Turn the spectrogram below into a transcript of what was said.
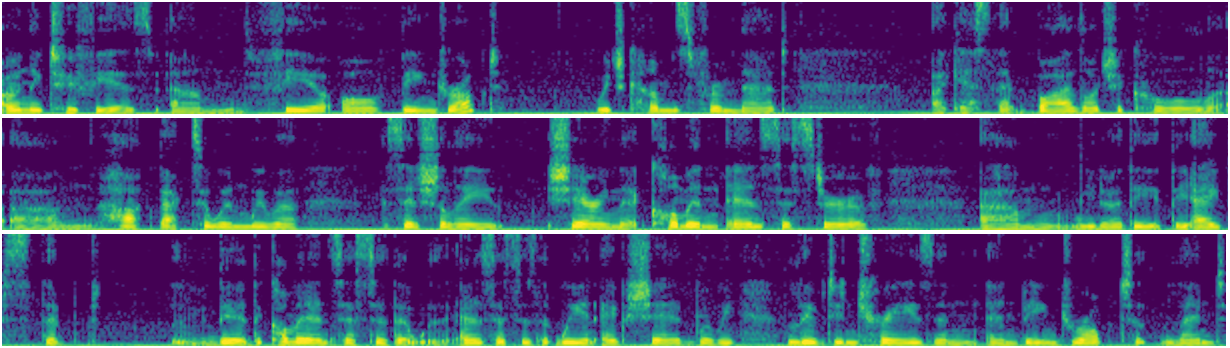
only two fears um, fear of being dropped, which comes from that, I guess, that biological um, hark back to when we were essentially sharing that common ancestor of, um, you know, the, the apes that the the common ancestor that ancestors that we and apes shared, where we lived in trees and, and being dropped lent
